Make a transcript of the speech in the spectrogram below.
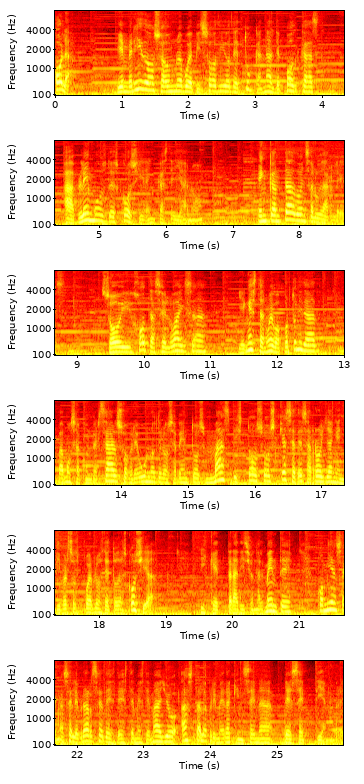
Hola, bienvenidos a un nuevo episodio de tu canal de podcast Hablemos de Escocia en castellano. Encantado en saludarles. Soy JC Loaiza y en esta nueva oportunidad vamos a conversar sobre uno de los eventos más vistosos que se desarrollan en diversos pueblos de toda Escocia y que tradicionalmente comienzan a celebrarse desde este mes de mayo hasta la primera quincena de septiembre.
